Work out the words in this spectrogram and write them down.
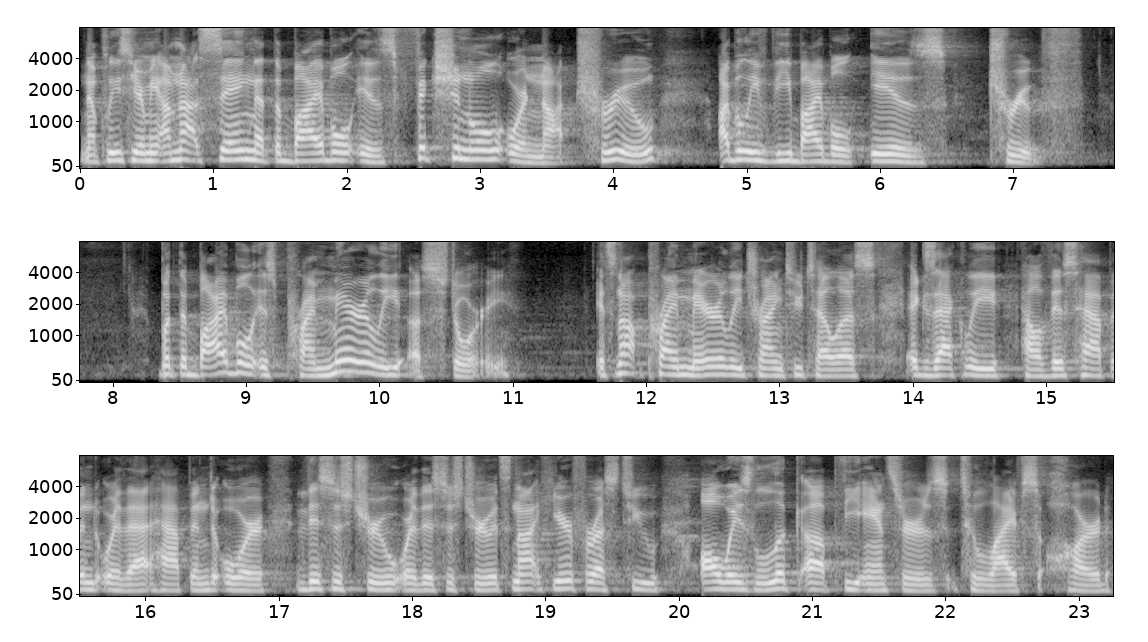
Now, please hear me. I'm not saying that the Bible is fictional or not true. I believe the Bible is truth. But the Bible is primarily a story. It's not primarily trying to tell us exactly how this happened or that happened or this is true or this is true. It's not here for us to always look up the answers to life's hard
